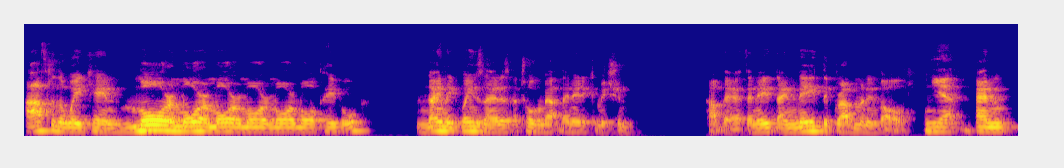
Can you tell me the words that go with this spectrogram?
after the weekend, more and more and more and more and more and more people, namely Queenslanders, are talking about they need a commission up there. They need they need the government involved. Yeah. And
